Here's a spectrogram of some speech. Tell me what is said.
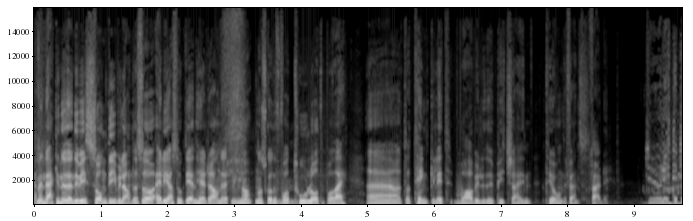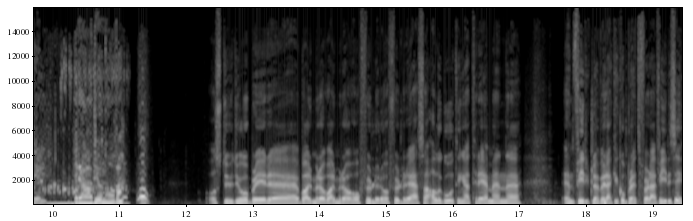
Eh, Men det er ikke nødvendigvis sånn de vil ha det. Så Elias tok det i en helt annen retning nå. Nå skal du få to låter på deg eh, til å tenke litt. Hva ville du pitcha inn til Onlyfans? Ferdig. Du lytter til Radio Nova. Og studio blir eh, varmere og varmere og fullere og fullere. Jeg sa alle gode ting er tre, men eh, en firkløver er ikke komplett før det er fire, si.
